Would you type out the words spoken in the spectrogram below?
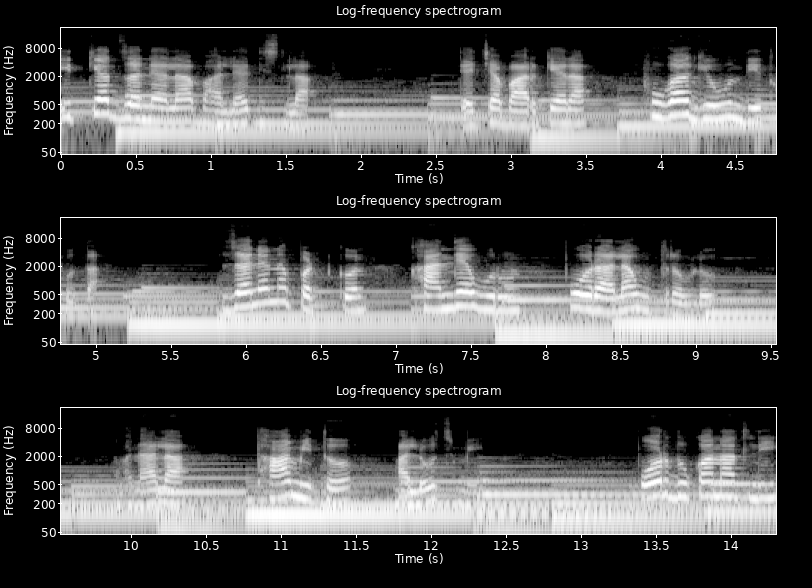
इतक्यात जण्याला भाल्या दिसला. त्याच्या बारक्याला फुगा घेऊन देत होता. जण्यानं पटकन खांद्यावरून पोराला उतरवलं. म्हणाला थांब इथं आलोच मी. पोर दुकानातली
